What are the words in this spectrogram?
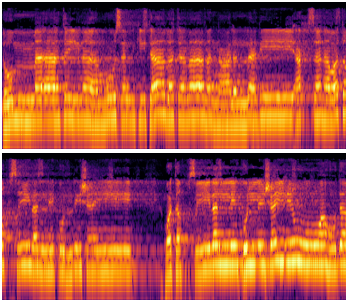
ثم آتينا موسى الكتاب تماما على الذي أحسن وتفصيلا لكل شيء وتفصيلا لكل شيء وهدى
